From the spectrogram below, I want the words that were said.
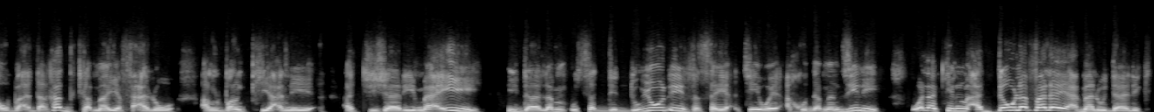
أو بعد غد كما يفعل البنك يعني التجاري معي. إذا لم أسدد ديوني فسيأتي ويأخذ منزلي ولكن مع الدولة فلا يعمل ذلك.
